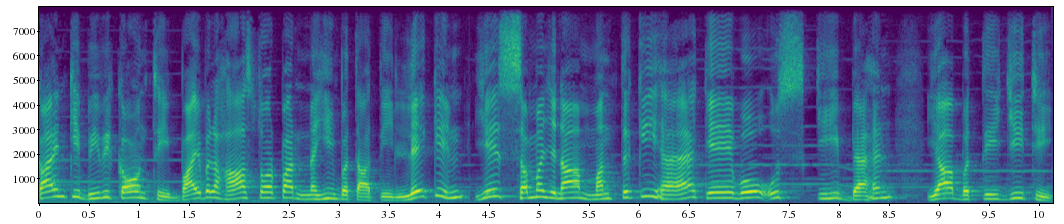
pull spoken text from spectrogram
کائن کی بیوی کون تھی؟ بائبل خاص طور پر نہیں بتاتی، لیکن یہ سمجھنا منطقی ہے کہ وہ اس کی بہن یا بتیجی تھی۔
